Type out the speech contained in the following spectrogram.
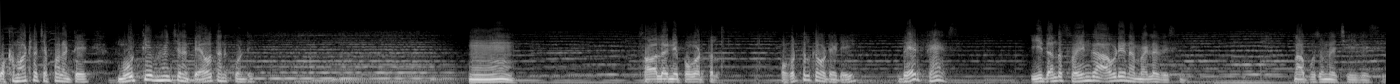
ఒక మాటలో చెప్పాలంటే మూర్తి భవించిన దేవత అనుకోండి. చాలా నీ పొగడ్తలు. పొగడ్తలు కావడాడి బేర్ ఫ్యాన్స్. ఈ దండ స్వయంగా ఆవిడే నా మెళ్ళ వేసింది. నా భుజంలో చేయి వేసి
